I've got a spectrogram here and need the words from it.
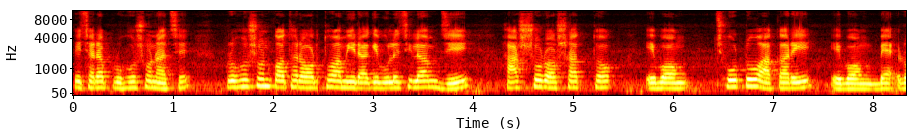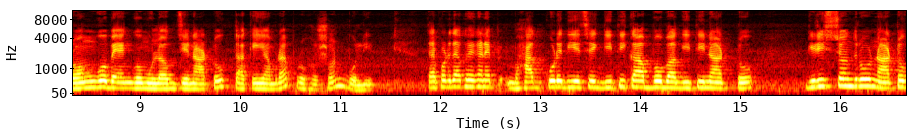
এছাড়া প্রহসন আছে প্রহসন কথার অর্থ আমি এর আগে বলেছিলাম যে হাস্য রসাত্মক এবং ছোট আকারে এবং রঙ্গব্যঙ্গমূলক যে নাটক, তাকেই আমরা প্রহসন বলি। তারপরে দেখো এখানে ভাগ করে দিয়েছে গীতিকাব্য বা গীতিনাট্য। গিরিশচন্দ্র নাটক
